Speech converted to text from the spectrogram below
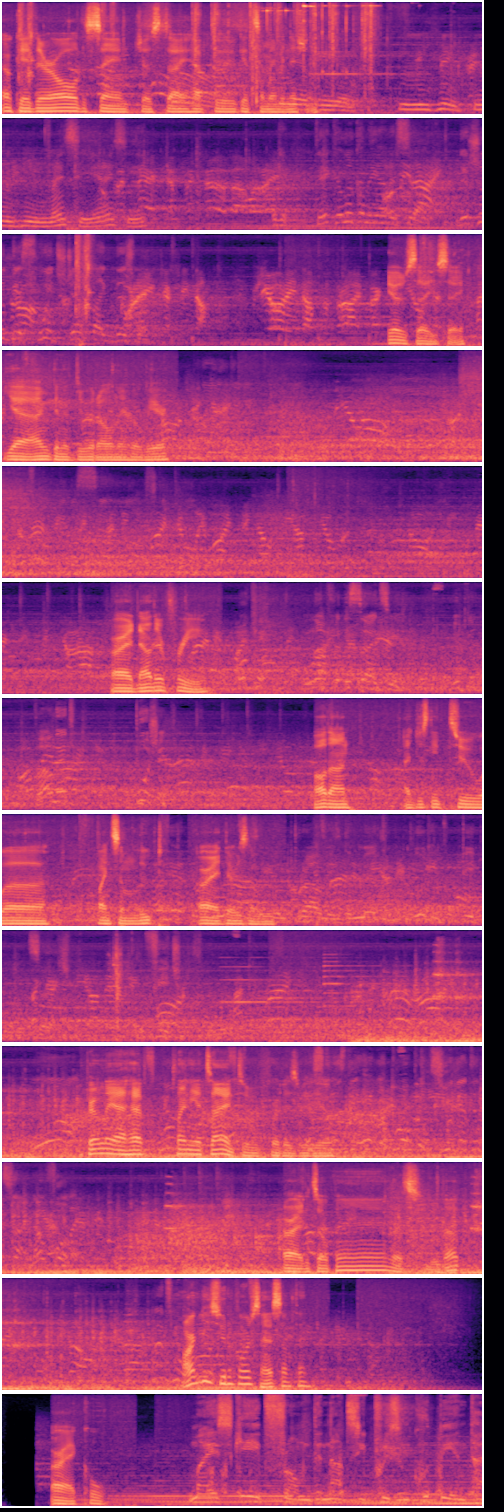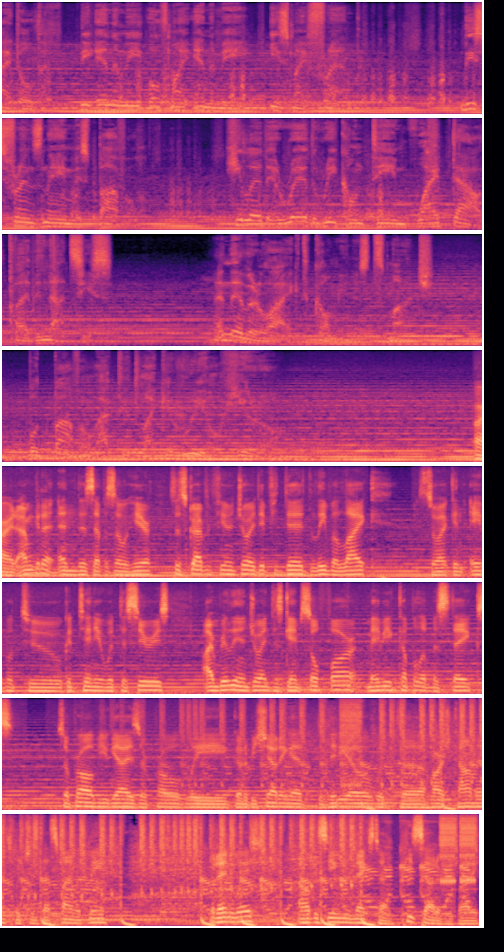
Okay, they're all the same, just I have to get some ammunition. The other you say. Yeah, I'm gonna do it all night over here. Alright, now they're free. Hold on. I just need to uh, find some loot. Alright, there is no loot. Apparently I have plenty of time to for this video. Alright, it's open. Let's move up. Aren't these uniforms has something? Alright, cool. My escape from the Nazi prison could be entitled The Enemy of My Enemy is My Friend. This friend's name is Pavel. He led a Red Recon team wiped out by the Nazis. I never liked communists much, but Pavel acted like a real hero. Alright, I'm gonna end this episode here. Subscribe if you enjoyed. If you did, leave a like so I can able to continue with the series. I'm really enjoying this game so far. Maybe a couple of mistakes. So probably you guys are probably gonna be shouting at the video with uh, harsh comments, which is that's fine with me. But anyways, I'll be seeing you next time. Peace out everybody.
